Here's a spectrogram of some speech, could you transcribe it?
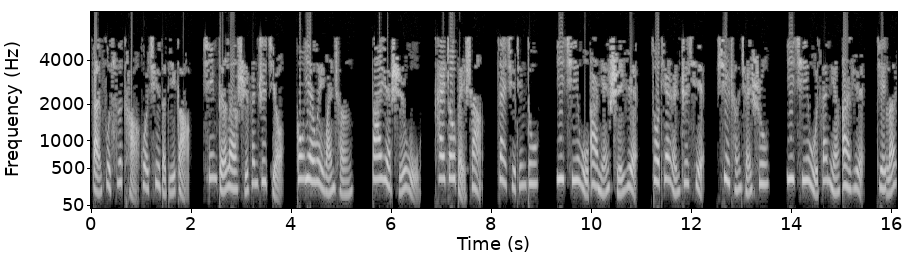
反复思考过去的底稿，心得了十分之九，工业未完成。八月十五，开州北上，再去京都。一七五二年十月，作天人之谢，续成全书。一七五三年二月，解了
